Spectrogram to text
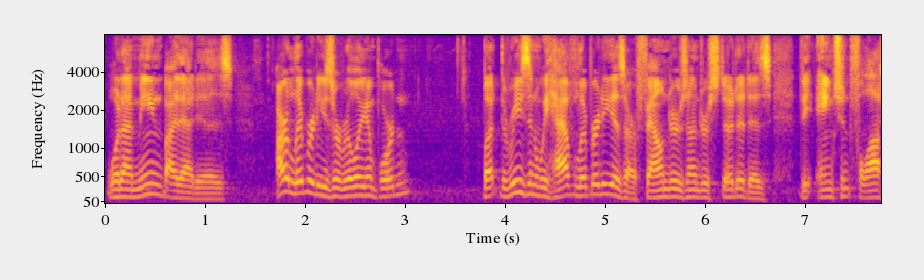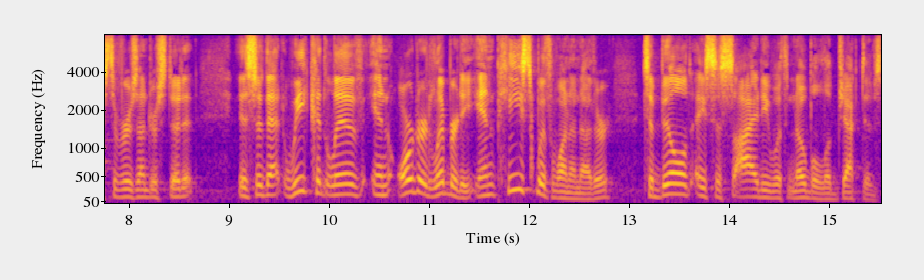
What I mean by that is our liberties are really important, but the reason we have liberty, as our founders understood it, as the ancient philosophers understood it, is so that we could live in ordered liberty, in peace with one another, to build a society with noble objectives.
